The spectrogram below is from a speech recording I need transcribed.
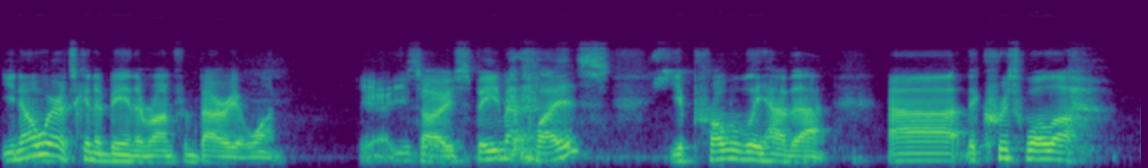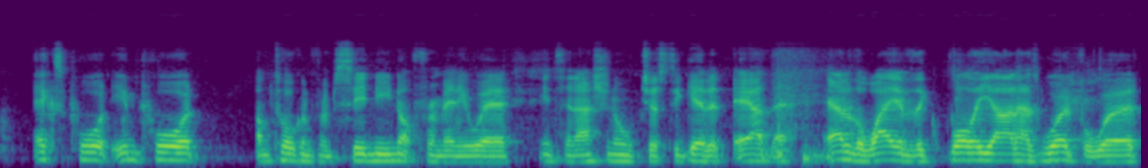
You know where it's going to be in the run from barrier one. Yeah, you So do. speed map players, you probably have that. Uh, the Chris Waller export import. I'm talking from Sydney, not from anywhere international, just to get it out there, out of the way of the Waller yard has word for word.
